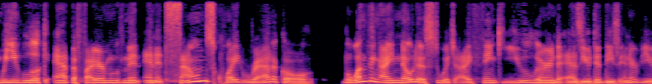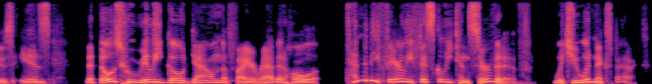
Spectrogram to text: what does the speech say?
We look at the fire movement and it sounds quite radical. But one thing I noticed, which I think you learned as you did these interviews, is that those who really go down the fire rabbit hole tend to be fairly fiscally conservative, which you wouldn't expect.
